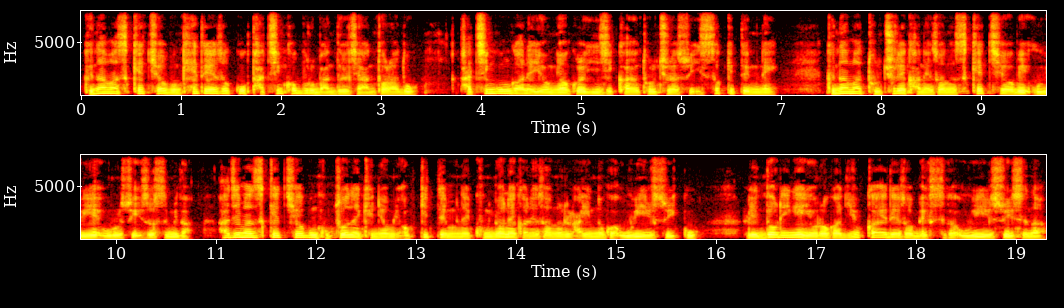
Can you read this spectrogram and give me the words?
그나마 SketchUp은 캐드에서 꼭 닫힌 커브로 만들지 않더라도 닫힌 공간의 영역을 인식하여 돌출할 수 있었기 때문에 그나마 돌출에 관해서는 SketchUp이 우위에 오를 수 있었습니다. 하지만 SketchUp은 곡선의 개념이 없기 때문에 곡면에 관해서는 Rhino가 우위일 수 있고 렌더링의 여러 가지 효과에 대해서 Max가 우위일 수 있으나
